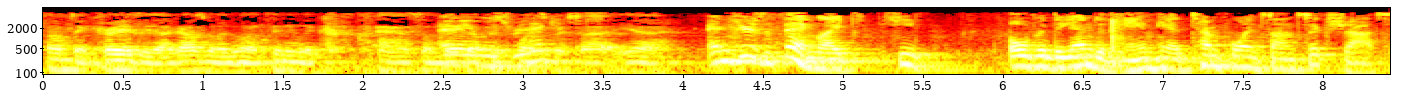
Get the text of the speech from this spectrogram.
something crazy. Like I was going to go on cleaning the class and make and up was points per shot. Yeah. And here's the thing, like he over the end of the game, he had 10 points on six shots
